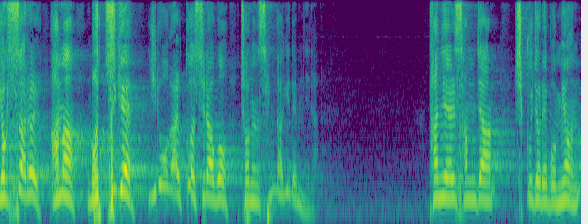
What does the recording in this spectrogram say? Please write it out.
역사를 아마 멋지게 이루어갈 것이라고 저는 생각이 됩니다. 다니엘 3장 19절에 보면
